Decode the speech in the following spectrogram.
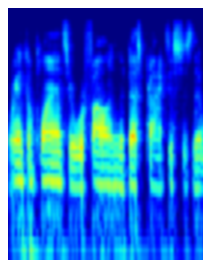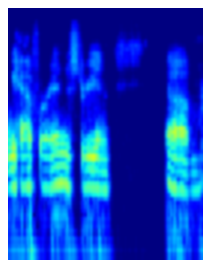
we're in compliance or we're following the best practices that we have for our industry, and um,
